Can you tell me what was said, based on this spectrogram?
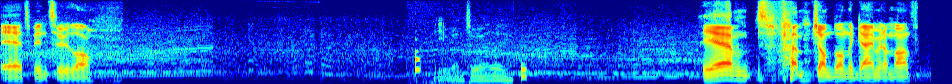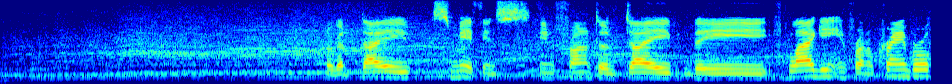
Yeah, it's been too long. You went too early. Yeah, I haven't, just haven't jumped on the game in a month. I've got Dave Smith in in front of Dave the Flaggy, in front of Cranbrook,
